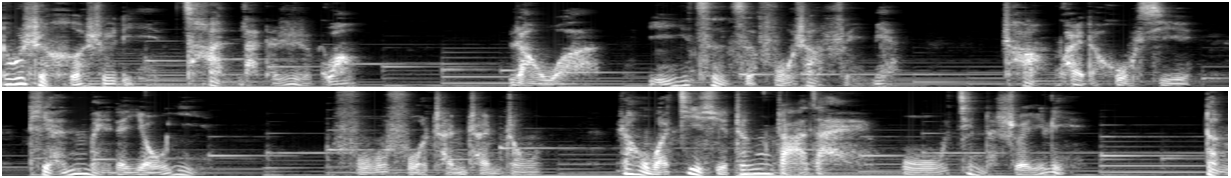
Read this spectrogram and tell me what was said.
都是河水里灿烂的日光，让我一次次浮上水面，畅快的呼吸，甜美的游弋，浮浮沉沉中，让我继续挣扎在无尽的水里，等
